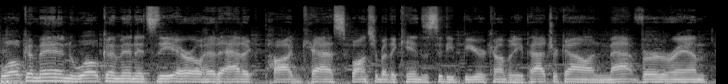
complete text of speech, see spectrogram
Welcome in, welcome in. It's the Arrowhead Addict podcast, sponsored by the Kansas City Beer Company. Patrick Allen, Matt Verderame.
